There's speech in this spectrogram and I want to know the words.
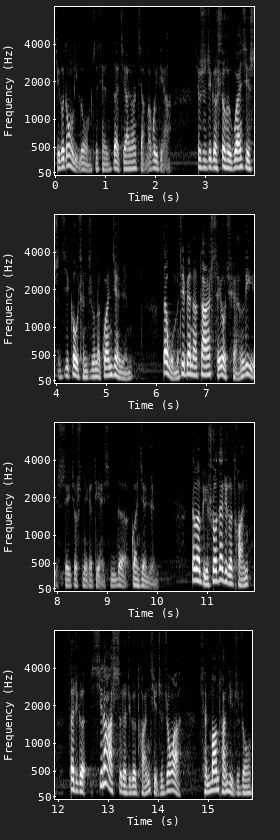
结构洞理论，我们之前在其他地方讲到过一点啊，就是这个社会关系实际构成之中的关键人。在我们这边呢，当然谁有权利，谁就是那个典型的关键人。那么，比如说在这个团，在这个希腊式的这个团体之中啊，城邦团体之中，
